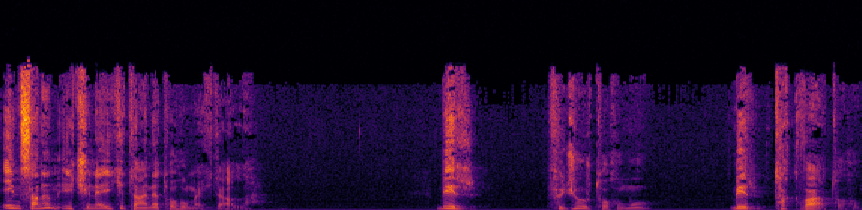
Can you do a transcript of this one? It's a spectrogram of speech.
İnsanın içine iki tane tohum ekti Allah. Bir fücur tohumu, bir takva tohumu.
